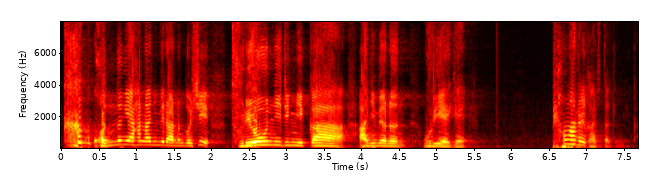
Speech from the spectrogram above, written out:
큰 권능의 하나님이라는 것이 두려운 일입니까? 아니면은 우리에게 평안을 가져다 줍니까?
